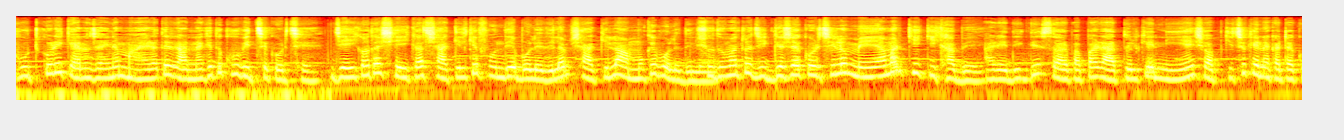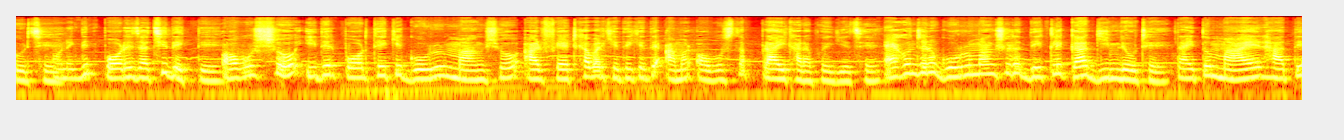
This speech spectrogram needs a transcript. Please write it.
হুট করে কেন যাই না মায়ের রান্না খেতে খুব ইচ্ছে করছে। যেই কথা সেই কাজ শাকিলকে ফোন দিয়ে বলে দিলাম, শাকিলও আম্মুকে বলে দিল। শুধুমাত্র জিজ্ঞাসা করছিল, মেয়ে আমার কি কি খাবে? আর এদিক দিয়ে সর পাপা রাতুলকে নিয়ে সবকিছু কেনাকাটা করছে। অনেকদিন পরে যাচ্ছি দেখতে। অবশ্য ঈদের পর থেকে গরুর মাংস আর ফ্যাট খাবার খেতে খেতে আমার অবস্থা প্রায় খারাপ হয়ে গিয়েছে। এখন যেন গরুর মাংসটা দেখলে গা গিমড়ে ওঠে। তাই তো মায়ের হাতে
